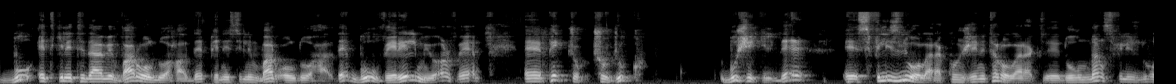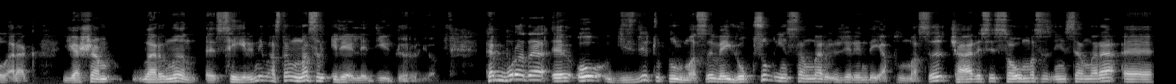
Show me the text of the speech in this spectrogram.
bu etkili tedavi var olduğu halde, penisilin var olduğu halde bu verilmiyor ve e, pek çok çocuk bu şekilde e, sifilizli olarak, konjenital olarak, e, doğumdan sifilizli olarak yaşamlarının e, seyrini hastanın nasıl ilerlediği görülüyor. Tabi burada e, o gizli tutulması ve yoksul insanlar üzerinde yapılması, çaresiz, savunmasız insanlara e,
